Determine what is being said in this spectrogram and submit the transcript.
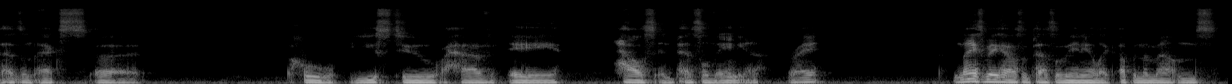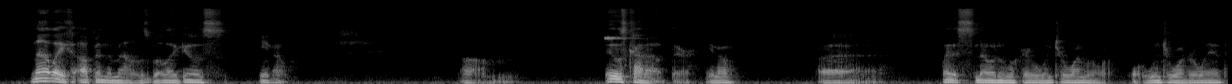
has an ex uh, who used to have a house in Pennsylvania, right? Nice big house in Pennsylvania, like up in the mountains. Not like up in the mountains, but like it was, you know, um, it was kind of up there, you know. Uh, when it snowed, it looked like a winter wonder, winter wonderland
